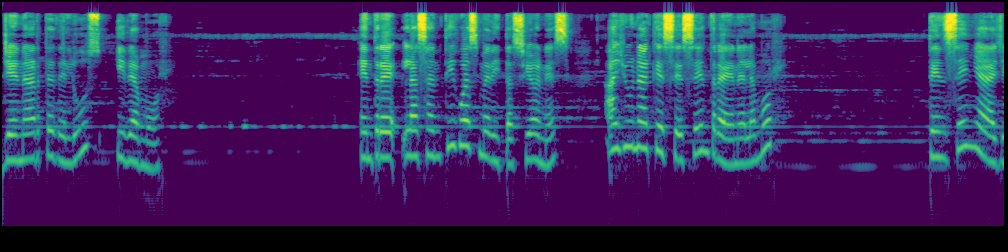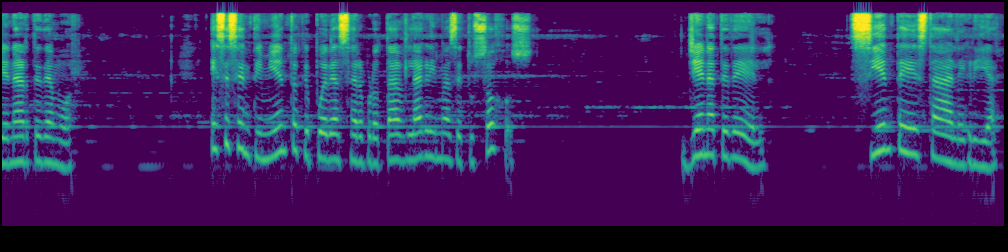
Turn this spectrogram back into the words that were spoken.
llenarte de luz y de amor. Entre las antiguas meditaciones hay una que se centra en el amor. te enseña a llenarte de amor. Ese sentimiento que puede hacer brotar lágrimas de tus ojos. Llénate de él. Siente esta alegría.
